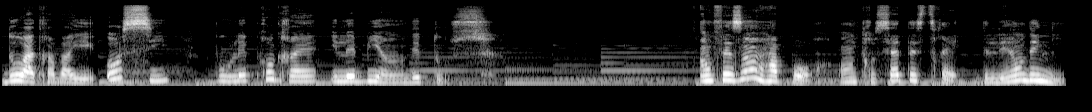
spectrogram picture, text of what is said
doit travailler aussi pour le progrès et le bien de tous. En faisant un rapport entre cet extrait de Léon Denis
